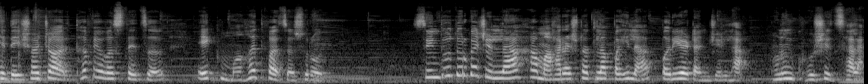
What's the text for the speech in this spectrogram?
हे देशाच्या अर्थव्यवस्थेचं एक महत्त्वाचं स्रोत. सिंधुदुर्ग जिल्हा हा महाराष्ट्रातला पहिला पर्यटन जिल्हा म्हणून घोषित झाला.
